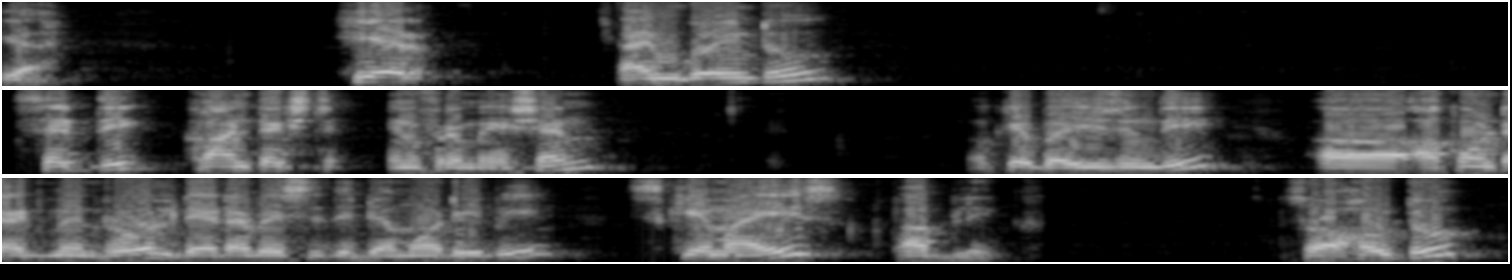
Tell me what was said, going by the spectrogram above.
Yeah, here I am going to set the context information okay by using the uh, account admin role database is the demo db schema is public. So how to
